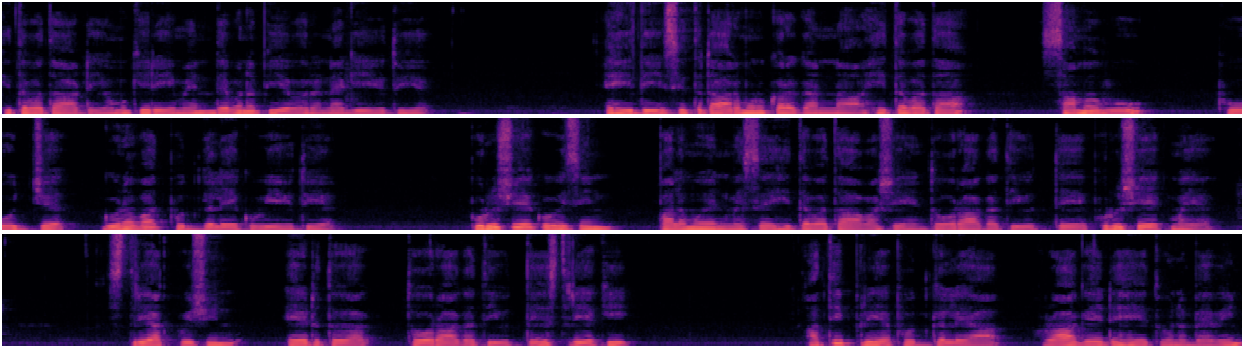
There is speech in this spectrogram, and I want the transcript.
හිතවතාට යොමු කිරීමෙන් දෙවන පියවර නැගිය යුතුය. එහිදී සිතට අරමුණු කරගන්නා හිතවතා සම වූ පූජ්‍ය ගුණවත් පුද්ගලයෙකු විය යුතුය. පුරුෂයෙකු විසින් පළමුවෙන් මෙසේ හිතවතා වශයෙන් තෝරාගත යුත්තේ පුරුෂයෙක්මය. ස්ත්‍රියක් විසින් එයට තෝරාගත යුත්තේ ස්ත්‍රියකි. අතිප්‍රිය පුද්ගලයා රාගයට හේතු වන බැවින්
